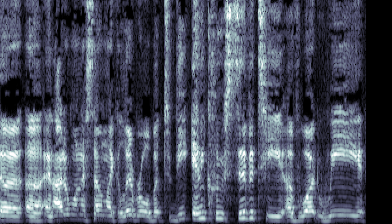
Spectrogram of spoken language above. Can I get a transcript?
uh, uh, and I don't want to sound like a liberal, but to the inclusivity of what we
